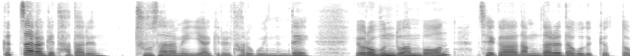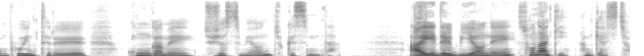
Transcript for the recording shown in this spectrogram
끝자락에 다다른 두 사람의 이야기를 다루고 있는데 여러분도 한번 제가 남다르다고 느꼈던 포인트를 공감해 주셨으면 좋겠습니다. 아이들 미연의 소나기 함께 하시죠.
